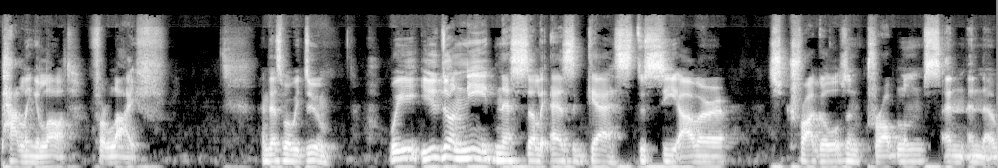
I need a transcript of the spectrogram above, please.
paddling a lot for life and that's what we do we you don't need necessarily as a guest to see our struggles and problems and and uh,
